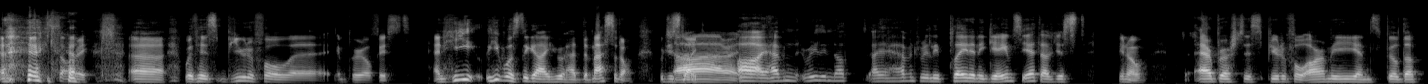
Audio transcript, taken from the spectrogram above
Sorry, uh, with his beautiful uh, Imperial fist. And he he was the guy who had the Mastodon, which is like ah, right. oh, I haven't really not, I haven't really played any games yet. I've just, you know, airbrushed this beautiful army and built up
